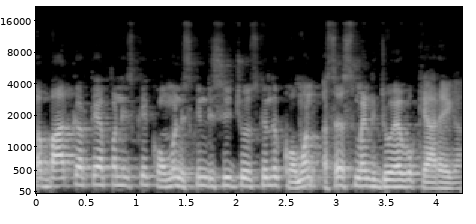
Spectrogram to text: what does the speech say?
अब बात करते हैं अपन इसके कॉमन स्किन डिसीज जो इसके अंदर कॉमन असेसमेंट जो है वो क्या रहेगा?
